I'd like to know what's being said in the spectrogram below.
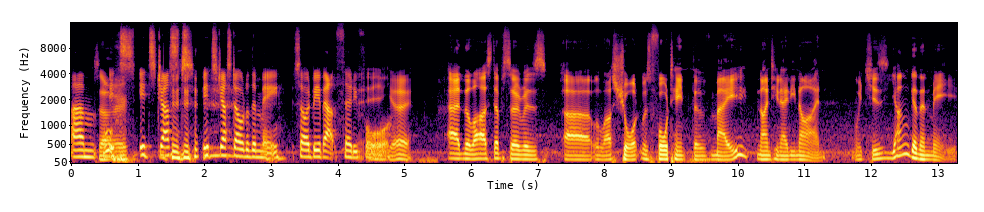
um, so- it's it's just it's just older than me, so it'd be about 34. There you go. And the last episode was, uh, well, last short was fourteenth of May, nineteen eighty-nine, which is younger than me.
